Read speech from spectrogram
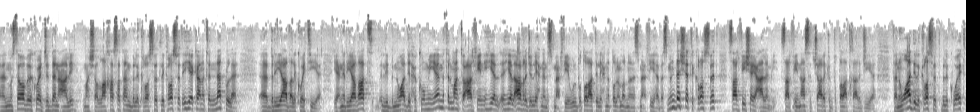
المستوى بالكويت جدا عالي ما شاء الله خاصة بال CrossFit، ال CrossFit هي كانت النقلة بالرياضة الكويتية، يعني الرياضات اللي بالنوادي الحكومية مثل ما أنتم عارفين هي هي ال average اللي إحنا نسمع فيه والبطولات اللي إحنا طول عمرنا نسمع فيها، بس من دشت CrossFit صار في شيء عالمي، صار في ناس تشارك ببطولات خارجية، فنوادي الكروسفيت بالكويت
